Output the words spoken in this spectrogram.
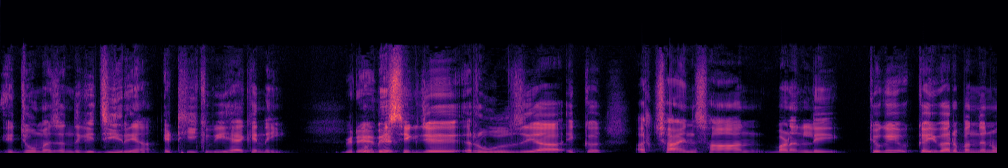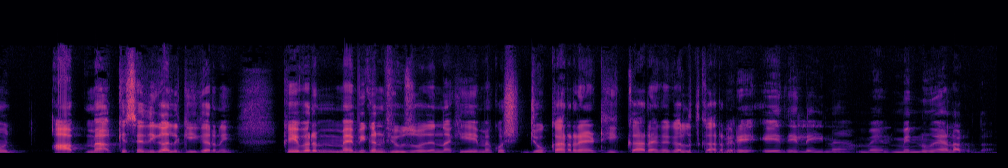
ਇਹ ਜੋ ਮੈਂ ਜ਼ਿੰਦਗੀ ਜੀ ਰਿਹਾ ਇਹ ਠੀਕ ਵੀ ਹੈ ਕਿ ਨਹੀਂ? ਵੀਰੇ ਬੇਸਿਕ ਜੇ ਰੂਲਸ ਜਾਂ ਇੱਕ ਅੱਛਾ ਇਨਸਾਨ ਬਣਨ ਲਈ ਕਿਉਂਕਿ ਕਈ ਵਾਰ ਬੰਦੇ ਨੂੰ ਆਪ ਮੈਂ ਕਿਸੇ ਦੀ ਗੱਲ ਕੀ ਕਰਨੀ ਕਈ ਵਾਰ ਮੈਂ ਵੀ ਕਨਫਿਊਜ਼ ਹੋ ਜਾਂਦਾ ਕਿ ਇਹ ਮੈਂ ਕੁਝ ਜੋ ਕਰ ਰਿਹਾ ਠੀਕ ਕਰ ਰਿਹਾ ਕਿ ਗਲਤ ਕਰ ਰਿਹਾ। ਵੀਰੇ ਇਹਦੇ ਲਈ ਨਾ ਮੈਨੂੰ ਇਹ ਲੱਗਦਾ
